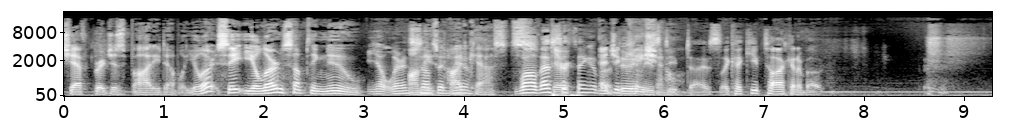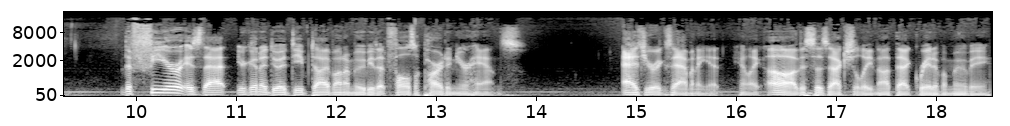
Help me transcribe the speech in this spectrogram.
Jeff Bridges' body double. You learn, see, you learn something new. You'll learn on these something new. podcasts. Well, that's They're the thing about doing these deep dives. Like I keep talking about, the fear is that you're going to do a deep dive on a movie that falls apart in your hands as you're examining it. You're like, oh, this is actually not that great of a movie,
